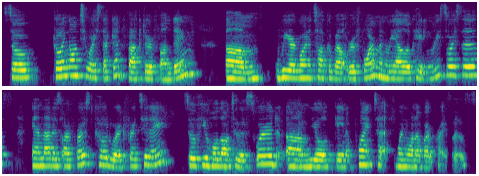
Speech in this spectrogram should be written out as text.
So going on to our second factor, funding, um, we are going to talk about reform and reallocating resources, and that is our first code word for today. So if you hold on to this word, um, you'll gain a point to win one of our prizes.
